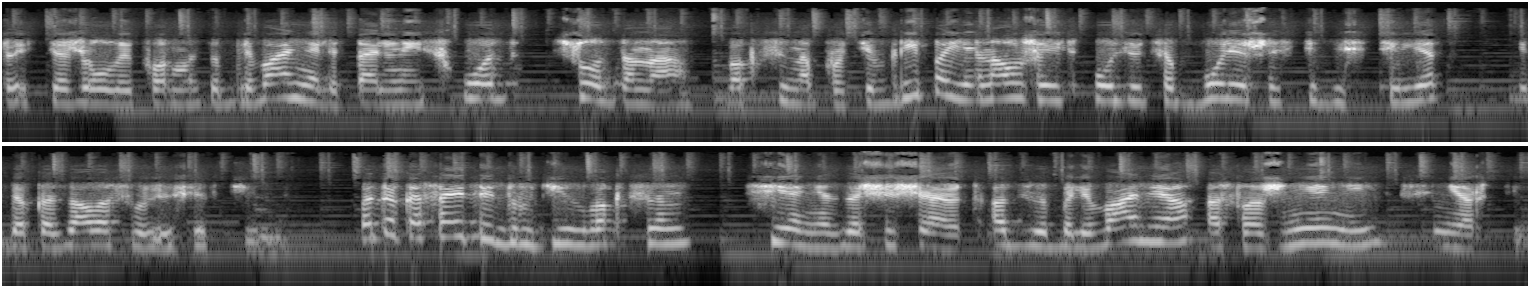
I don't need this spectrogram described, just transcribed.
то есть тяжелые формы заболевания, летальный исход, создана вакцина против гриппа, и она уже используется более 60 лет и доказала свою эффективность. Это касается и других вакцин. Все они защищают от заболевания, осложнений, смерти.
